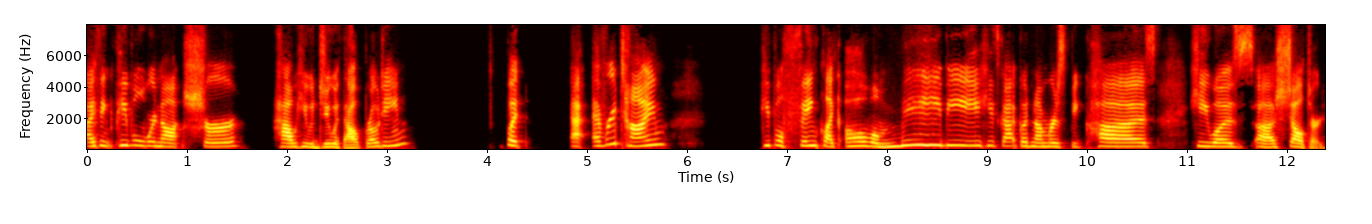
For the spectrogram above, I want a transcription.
I think people were not sure how he would do without Brodin. But every time people think like, oh, well, maybe he's got good numbers because he was uh, sheltered.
